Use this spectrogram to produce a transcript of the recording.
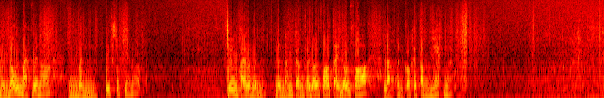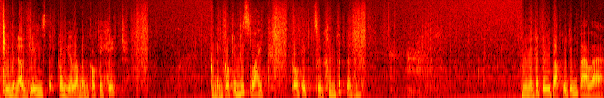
Mình đối mặt với nó? Mình tiếp xúc với nó? Chứ không phải là mình mình không cần phải đối phó, tại đối phó là mình có cái tâm ghét nó. Khi mình against, có nghĩa là mình có cái hate. Mình có cái dislike, có cái sự không thích ở trong đó. nhưng mà cái tu tập của chúng ta là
